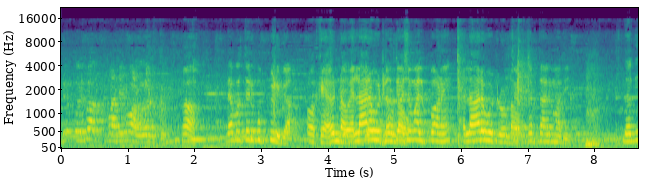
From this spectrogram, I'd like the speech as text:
ഒരു- വെള്ളം ഇതേപോലത്തെ ഒരു കുപ്പി എടുക്കുക ഓക്കെ ഉണ്ടാവും. എല്ലാരും വീട്ടിലും അത്യാവശ്യം. വലുപ്പമാണ് എല്ലാരും വീട്ടിലും ഉണ്ടാവും. എടുത്താലും മതി. ഇതൊക്കെ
